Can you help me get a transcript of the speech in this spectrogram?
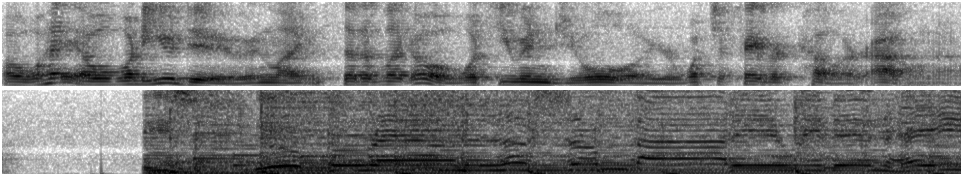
oh, hey, oh, what do you do? And like instead of like, oh, what do you enjoy or what's your favorite color? I don't know. Look around and love somebody. We've been hateful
